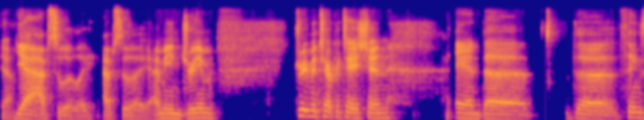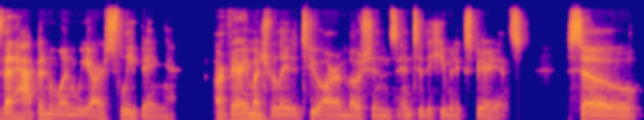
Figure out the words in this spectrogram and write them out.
yeah, Yeah, absolutely. Absolutely. I mean, dream, dream interpretation and the, the things that happen when we are sleeping are very Mm. much related to our emotions and to the human experience. So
